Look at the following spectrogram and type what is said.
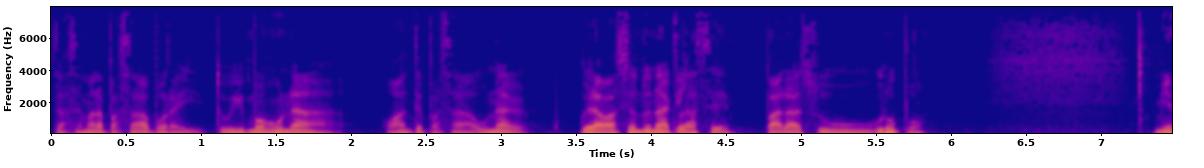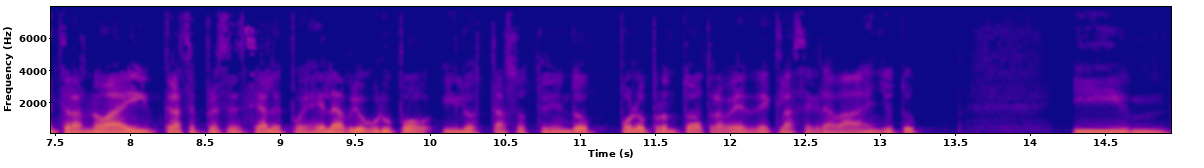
la semana pasada por ahí, tuvimos una, o antes pasada, una grabación de una clase para su grupo. Mientras no hay clases presenciales, pues él abrió grupo y lo está sosteniendo por lo pronto a través de clases grabadas en YouTube. Y mm,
